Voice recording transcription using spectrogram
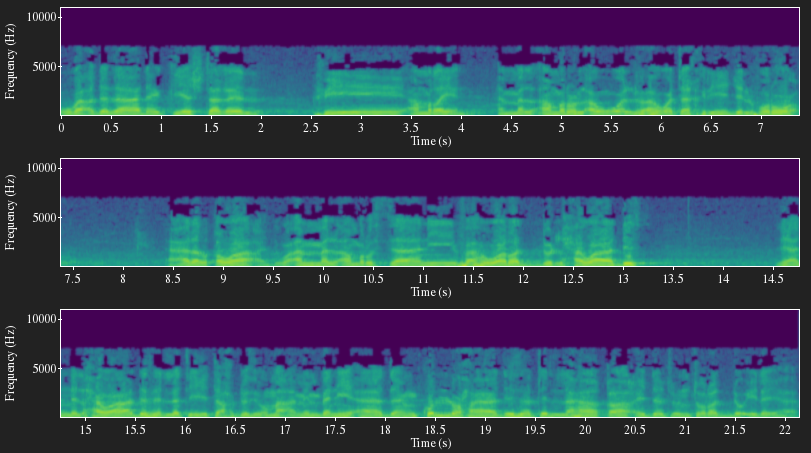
وبعد ذلك يشتغل في أمرين. أما الأمر الأول فهو تخريج الفروع على القواعد وأما الأمر الثاني فهو رد الحوادث. لأن الحوادث التي تحدث مع من بني آدم كل حادثة لها قاعدة ترد إليها.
